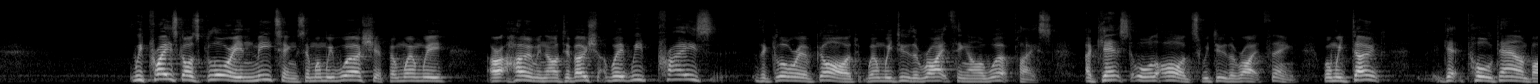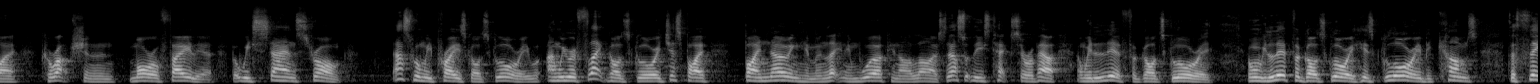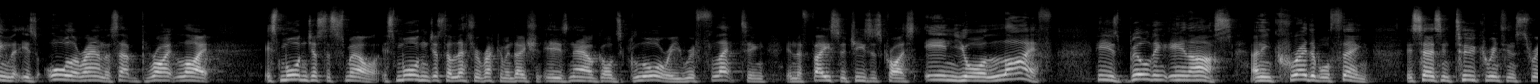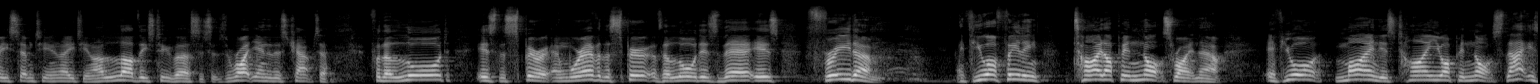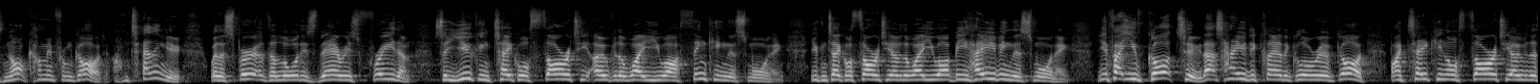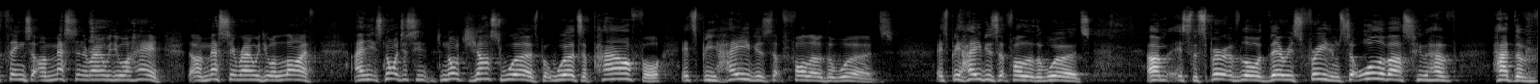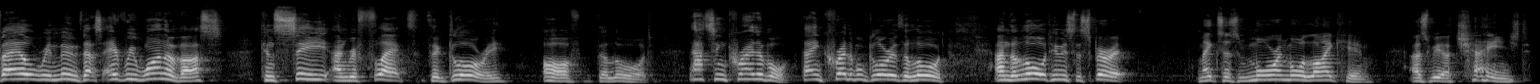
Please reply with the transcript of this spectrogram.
We praise God's glory in meetings and when we worship and when we are at home in our devotion. We, we praise the glory of God when we do the right thing in our workplace. Against all odds, we do the right thing. When we don't get pulled down by corruption and moral failure, but we stand strong, that's when we praise God's glory. And we reflect God's glory just by, by knowing Him and letting Him work in our lives. And that's what these texts are about. And we live for God's glory. And when we live for God's glory, His glory becomes the thing that is all around us, that bright light it's more than just a smell. It's more than just a letter of recommendation. It is now God's glory reflecting in the face of Jesus Christ in your life. He is building in us an incredible thing. It says in 2 Corinthians 3 17 and 18. I love these two verses. It's right at the end of this chapter. For the Lord is the Spirit, and wherever the Spirit of the Lord is, there is freedom. If you are feeling tied up in knots right now, if your mind is tying you up in knots, that is not coming from God. I'm telling you, where the Spirit of the Lord is, there is freedom. So you can take authority over the way you are thinking this morning. You can take authority over the way you are behaving this morning. In fact, you've got to. That's how you declare the glory of God by taking authority over the things that are messing around with your head, that are messing around with your life. And it's not just, not just words, but words are powerful. It's behaviors that follow the words. It's behaviors that follow the words. Um, it's the Spirit of the Lord. There is freedom. So, all of us who have had the veil removed, that's every one of us, can see and reflect the glory of the Lord. That's incredible. That incredible glory of the Lord. And the Lord, who is the Spirit, makes us more and more like Him as we are changed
